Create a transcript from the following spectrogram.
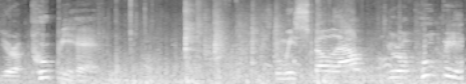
You're a poopy head. When we spell it out, you're a poopy head.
